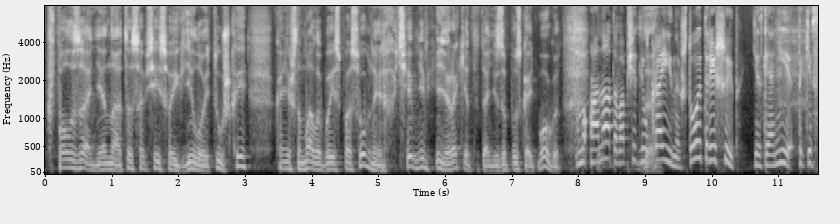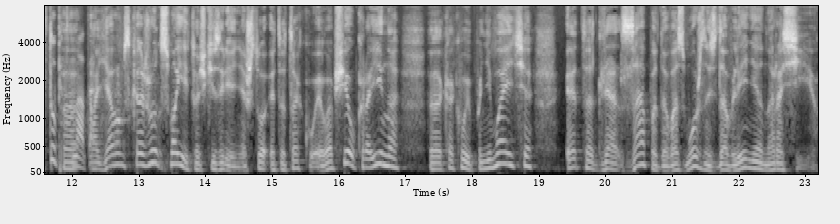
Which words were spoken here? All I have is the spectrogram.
вползание НАТО со всей своей гнилой тушкой. Конечно, мало боеспособные, но тем не менее ракеты-то они запускать могут. Ну, а НАТО вообще для Украины, что это решит, если они таки вступят в А, НАТО? А я вам скажу с моей точки зрения, что это такое. Вообще Украина, э, как вы понимаете, это для Запада возможность давления на Россию.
